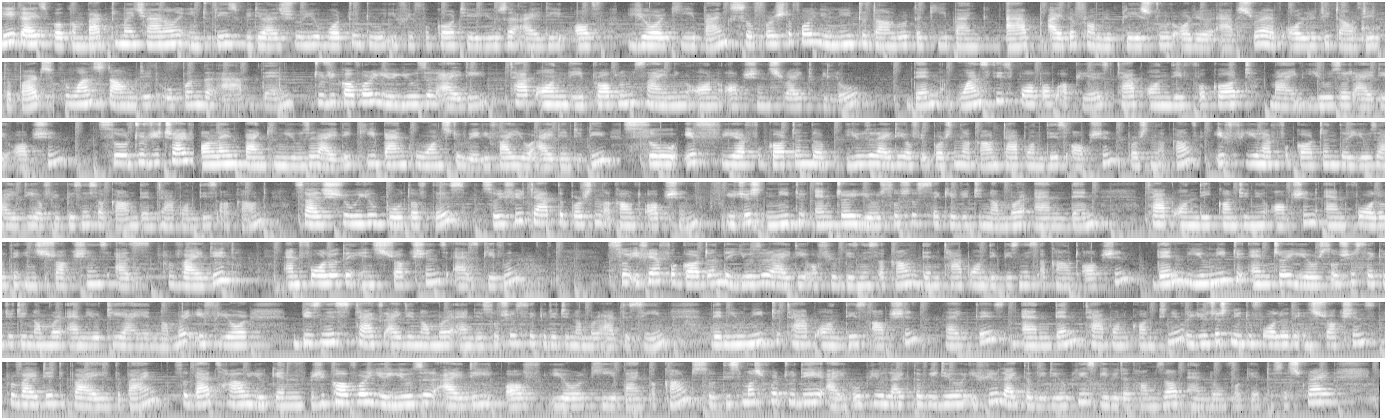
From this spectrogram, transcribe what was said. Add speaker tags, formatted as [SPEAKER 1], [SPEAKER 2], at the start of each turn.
[SPEAKER 1] hey guys welcome back to my channel. In today's video i'll show you what to do if you forgot your user id of your KeyBank so first of all you need to download the KeyBank app either from your play store or your app store. I've already downloaded the parts. So once downloaded open the app then to recover your user id tap on the problem signing on options right below. Then once this pop-up appears tap on the forgot my user id option. So to retrieve online banking user id KeyBank wants to verify your identity. So if you have forgotten the user id of your personal account tap on this option personal accounts. If you have forgotten the user id of your business account then tap on this account. So i'll show you both of this. So if you tap the personal account option you just need to enter your social security number and then tap on the continue option and follow the instructions as provided and follow the instructions as given so if you have forgotten the user id of your business account then tap on the business account option. Then you need to enter your social security number and your tin number. If your business tax id number and your social security number are the same then you need to tap on this option like this and then tap on continue. So you just need to follow the instructions provided by the bank. So that's how you can recover your user id of your key bank account. So this much for today i hope you like the video. If you like the video please give it a thumbs up and don't forget to subscribe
